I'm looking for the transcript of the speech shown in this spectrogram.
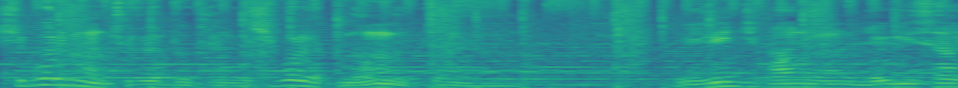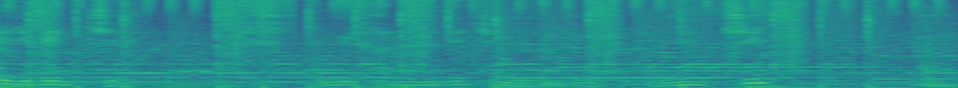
15리만 줄여도 되는데 15리가 너무 높잖아요. 1인치 반이면 여기서 1인치 여기서 한 1인치 뭐 정도 1인치 반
